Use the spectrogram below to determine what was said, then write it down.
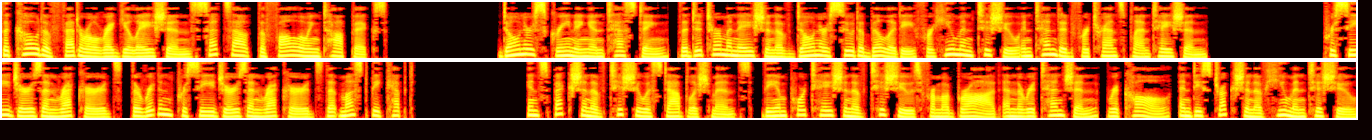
The Code of Federal Regulations sets out the following topics Donor screening and testing, the determination of donor suitability for human tissue intended for transplantation Procedures and records, the written procedures and records that must be kept Inspection of tissue establishments, the importation of tissues from abroad and the retention, recall, and destruction of human tissue.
